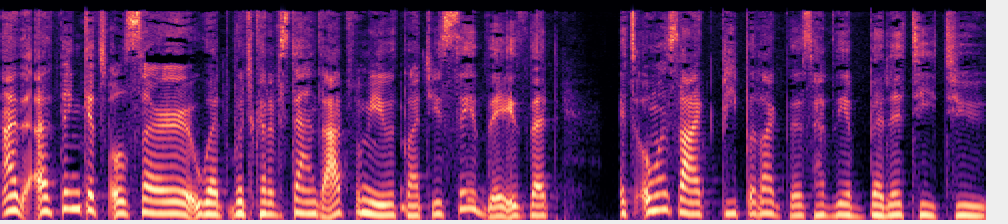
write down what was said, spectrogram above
I, I think it's also what, what kind of stands out for me with what you said there is that it's almost like people like this have the ability to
